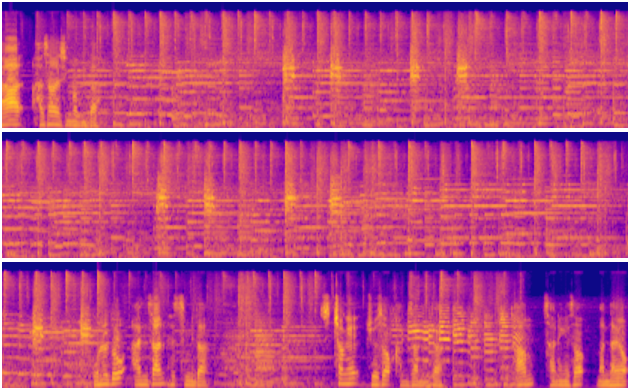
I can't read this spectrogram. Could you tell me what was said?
다 하산하신 겁니다. 오늘도 안산했습니다. 시청해 주셔서 감사합니다. 다음 산행에서 만나요.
